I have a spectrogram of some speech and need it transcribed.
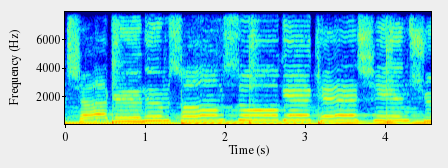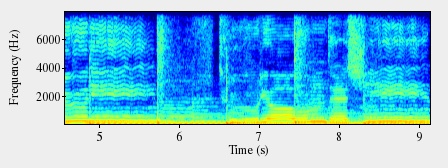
작은 음성 속에 계신 주님 두려움 대신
